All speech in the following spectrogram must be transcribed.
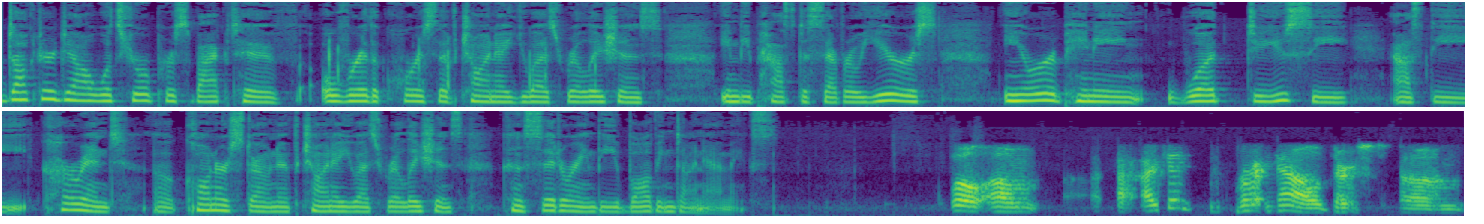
Dr. Zhao, what's your perspective over the course of China US relations in the past several years? In your opinion, what do you see as the current uh, cornerstone of China US relations considering the evolving dynamics? Well, um, I think right now there's um,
